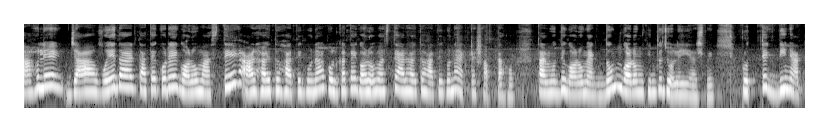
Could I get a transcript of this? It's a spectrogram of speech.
না হলে যা ওয়েদার তাতে করে গরম আসতে আর হয়তো হাতে গোনা, কলকাতায় গরম আসতে আর হয়তো হাতে গোনা একটা সপ্তাহ। তার মধ্যে গরম একদম গরম কিন্তু চলেই আসবে। প্রত্যেক দিন এত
